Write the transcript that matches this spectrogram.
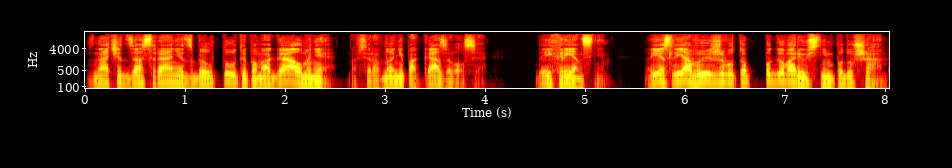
Значит, засранец был тут и помогал мне, но все равно не показывался. Да и хрен с ним. Но если я выживу, то поговорю с ним по душам.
